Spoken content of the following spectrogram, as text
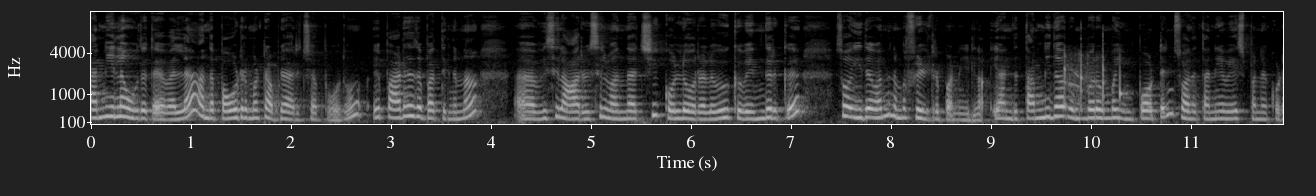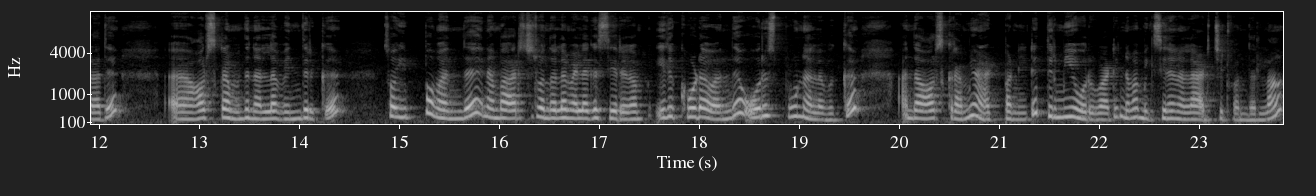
தண்ணியெல்லாம் ஊற்ற தேவையில்ல. அந்த பவுடர் மட்டும் அப்படியே அரைச்சா போதும். இப்போ அடுத்தது பார்த்திங்கன்னா விசில் ஆறு விசில் வந்தாச்சு. கொள்ளு ஓரளவுக்கு வெந்திருக்கு. ஸோ இதை வந்து நம்ம ஃபில்ட்ரு பண்ணிடலாம். அந்த தண்ணி தான் ரொம்ப ரொம்ப இம்பார்ட்டன்ட் ஸோ அந்த தண்ணியை வேஸ்ட் பண்ணக்கூடாது. ஹார்ஸ்கிராம் வந்து நல்லா வெந்திருக்கு. ஸோ இப்போ வந்து நம்ம அரைச்சிட்டு வந்தோம்ல மிளகு சீரகம் இது கூட வந்து ஒரு ஸ்பூன் அளவுக்கு அந்த ஹார்ஸ்கிராமையும் ஆட் பண்ணிவிட்டு திரும்பியும் ஒரு வாட்டி நம்ம மிக்சியில் நல்லா அடிச்சிட்டு வந்துடலாம்.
